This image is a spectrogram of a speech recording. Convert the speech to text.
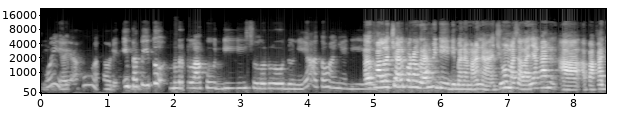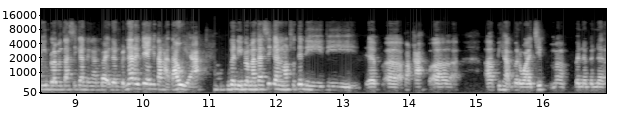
Oh iya ya, aku nggak tahu deh. Eh, tapi itu berlaku di seluruh dunia atau hanya di? Uh, kalau child pornografi di di mana-mana. Cuma masalahnya kan uh, apakah diimplementasikan dengan baik dan benar itu yang kita nggak tahu ya. Bukan diimplementasikan, maksudnya di di uh, apakah uh, uh, pihak berwajib benar-benar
